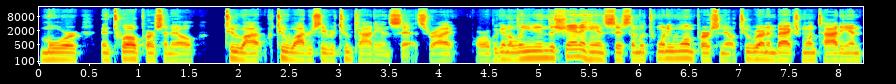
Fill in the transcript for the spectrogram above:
more than 12 personnel, two, two wide receiver, two tight end sets, right? Or are we going to lean in the Shanahan system with 21 personnel, two running backs, one tight end,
